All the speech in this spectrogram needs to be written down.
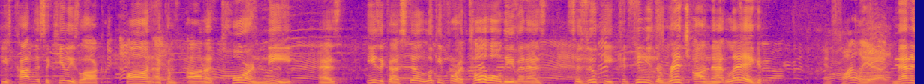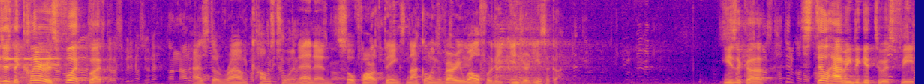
He's caught in this Achilles lock on a, on a torn knee as Iizuka is still looking for a toe hold even as Suzuki continues to wrench on that leg. And finally, uh, manages to clear his foot, but as the round comes to an end, and so far things not going very well for the injured Iizuka. Iizuka still having to get to his feet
